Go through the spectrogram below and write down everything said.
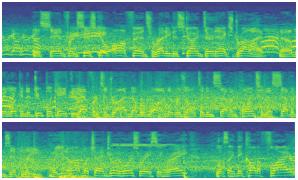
Here we go, here we go. The San Francisco offense ready to start their next drive. Now, they'll be looking to duplicate the efforts of drive number one that resulted in seven points in the seven-zip lead. Well, you know how much I enjoy horse racing, right? Looks like they caught a flyer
